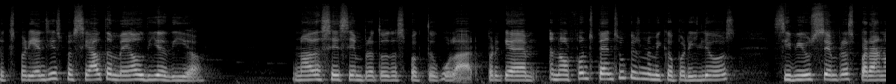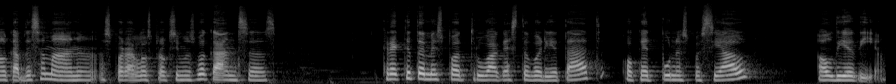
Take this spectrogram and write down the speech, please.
d'experiència especial també al dia a dia. No ha de ser sempre tot espectacular, perquè en el fons penso que és una mica perillós si vius sempre esperant el cap de setmana, esperant les pròximes vacances. Crec que també es pot trobar aquesta varietat o aquest punt especial al dia a dia.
